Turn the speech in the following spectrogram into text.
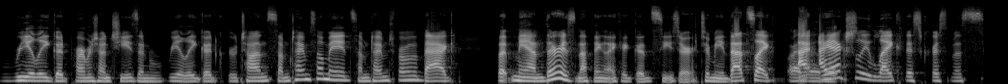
really good Parmesan cheese and really good croutons, sometimes homemade, sometimes from a bag. But man, there is nothing like a good Caesar to me. That's like, I I, I actually like this Christmas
